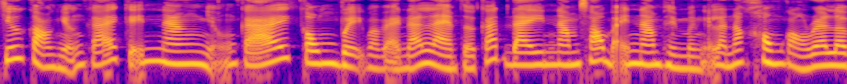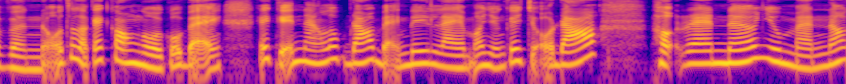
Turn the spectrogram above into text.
chứ còn những cái kỹ năng những cái công việc mà bạn đã làm từ cách đây năm sáu bảy năm thì mình nghĩ là nó không còn relevant nữa. Tức là cái con người của bạn cái kỹ năng lúc đó bạn đi làm ở những cái chỗ đó thật ra nếu như mà nó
